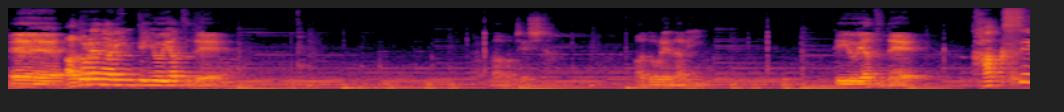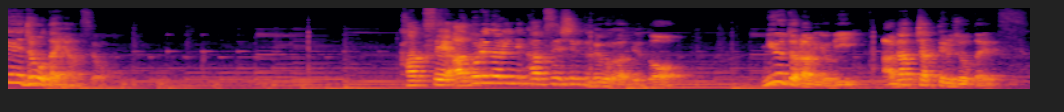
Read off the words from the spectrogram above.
えー、アドレナリンっていうやつであ間違えした。アドレナリンっていうやつで覚醒状態なんですよ。覚醒アドレナリンで覚醒してるってどういうことかっていうとニュートラルより上がっちゃってる状態です。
